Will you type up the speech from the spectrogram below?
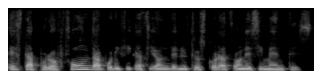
esta profunda purificación de nuestros corazones y mentes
